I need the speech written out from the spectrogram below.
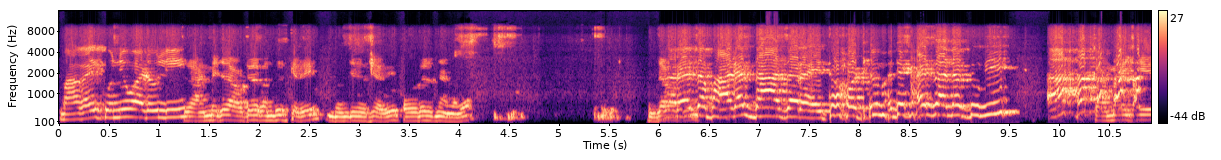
महागाई कोणी वाढवली? तर आम्ही तर हॉटेल बंदच केले दोन तीन वर्ष आधी परवडत नाही मला जाऊ दे. घराचं भाडंच दहा हजार आहे. तर हॉटेलमध्ये काय जाणार तुम्ही? आ? कमाईचे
